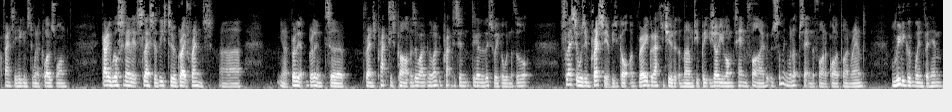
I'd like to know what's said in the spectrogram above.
I fancy Higgins to win a close one. Gary Wilson, Elliot Slessor, these two are great friends. Uh, you know, brilliant, brilliant uh, friends, practice partners. They won't, they won't be practicing together this week. I wouldn't have thought. Slessor was impressive. He's got a very good attitude at the moment. He beat Zhou Yuelong 10-5. It was something of an upset in the final qualifying round. Really good win for him.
